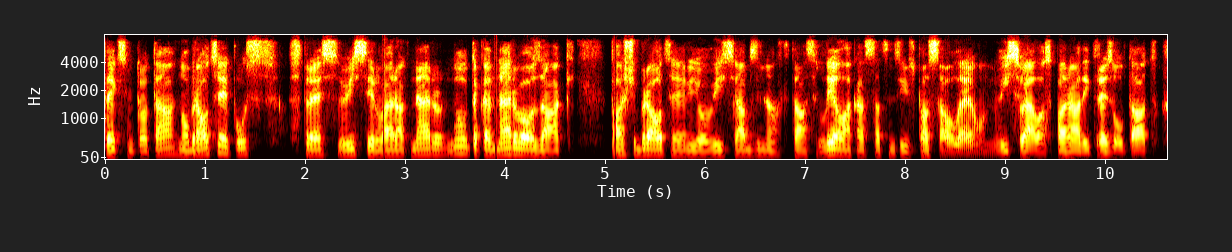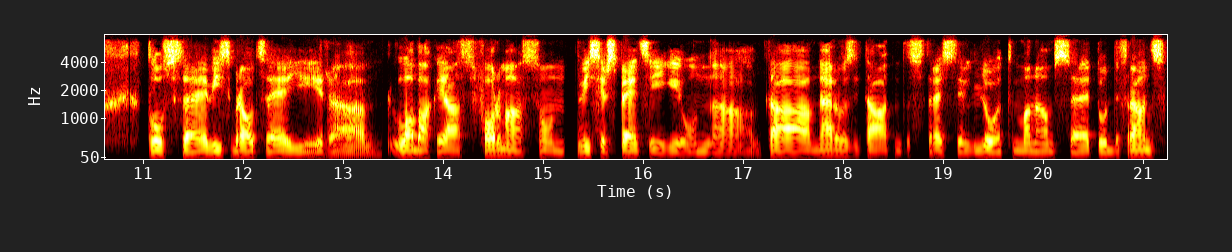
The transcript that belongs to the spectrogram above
Teiksim to tā, no braucēja puses stress, visi ir vairāk nerv, nu, nervozāki. Paši braucēji, jo visi apzinās, ka tās ir lielākās sacensības pasaulē un visi vēlās parādīt rezultātu. Plus eh, visi braucēji ir uh, labākajās formās un visi ir spēcīgi. Un, uh, tā nervozitāte un tas stress ir ļoti manāms uh, Tour de France.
